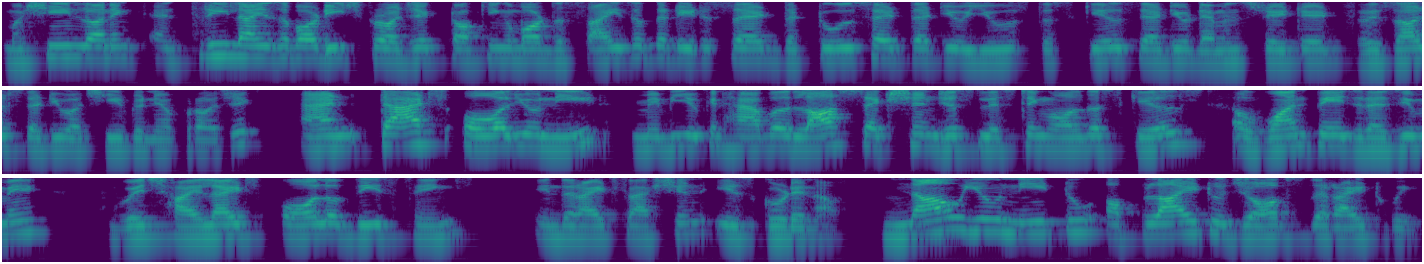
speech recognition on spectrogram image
machine learning, and three lines about each project, talking about the size of the data set, the tool set that you used, the skills that you demonstrated, results that you achieved in your project. And that's all you need. Maybe you can have a last section just listing all the skills, a one page resume which highlights all of these things in the right fashion is good enough. Now you need to apply to jobs the right way.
